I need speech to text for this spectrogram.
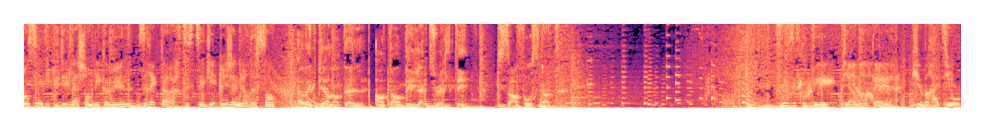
Ancien député de la Chambre des communes, directeur artistique et ingénieur de son. Avec Pierre Nantel, entendez l'actualité. Sans fausse note. Vous écoutez Pierre Nantel, Cube Radio.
